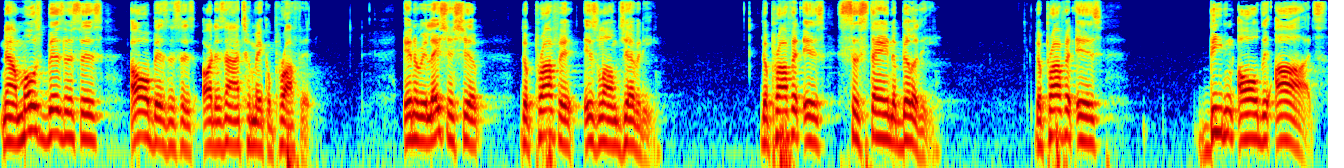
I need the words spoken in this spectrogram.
Now, most businesses, all businesses are designed to make a profit. In a relationship, the profit is longevity. The profit is sustainability. The profit is beating all the odds,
